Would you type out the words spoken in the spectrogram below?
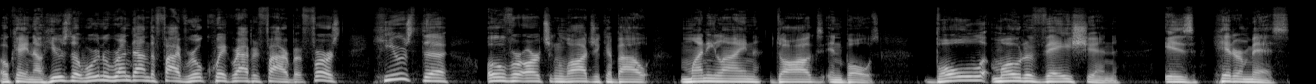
Okay, now here's the we're going to run down the five real quick, rapid fire. But first, here's the overarching logic about money line dogs in bowls. Bowl motivation is hit or miss.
